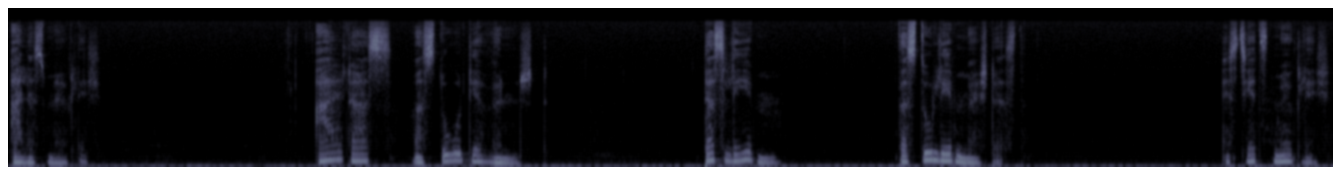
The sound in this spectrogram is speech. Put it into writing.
alles möglich. All das, was du dir wünschst, das Leben, das du leben möchtest, ist jetzt möglich.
